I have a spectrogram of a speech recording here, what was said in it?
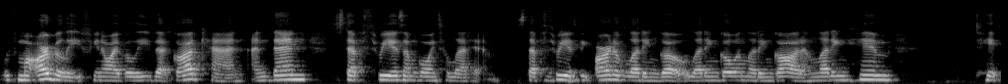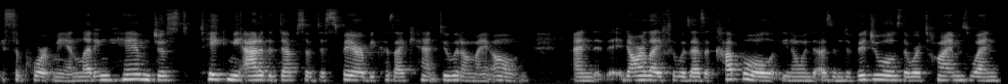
with my, our belief you know i believe that god can and then step three is i'm going to let him. Step three is mm-hmm. the art of letting go letting go and letting god and letting him t- support me and letting him just take me out of the depths of despair because i can't do it on my own. And in our life it was as a couple you know and as individuals there were times when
